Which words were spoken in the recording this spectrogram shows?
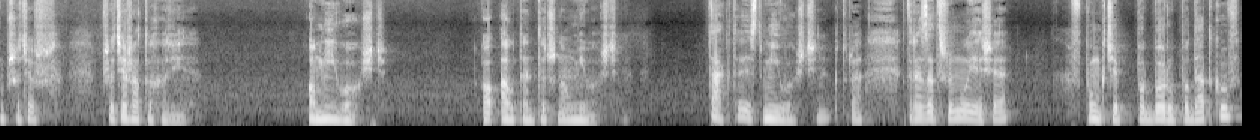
No przecież, przecież o to chodzi. Nie? O miłość. O autentyczną miłość. Nie? Tak, to jest miłość, nie? Która, która zatrzymuje się w punkcie poboru podatków,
